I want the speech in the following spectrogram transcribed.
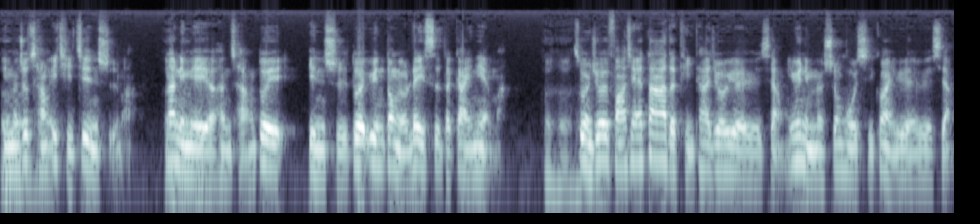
你们就常一起进食嘛，那你们也很常对饮食、对运动有类似的概念嘛。所以你就会发现，大家的体态就会越来越像，因为你们的生活习惯也越来越像。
